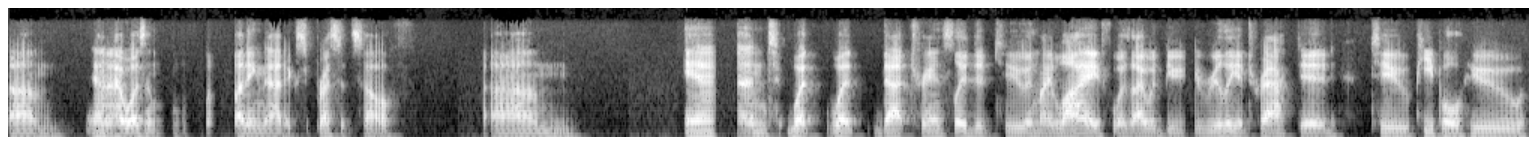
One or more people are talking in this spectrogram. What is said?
um, and I wasn't letting that express itself. Um, and, what what that translated to in my life was I would be really attracted to people who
